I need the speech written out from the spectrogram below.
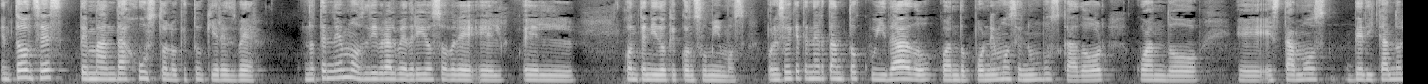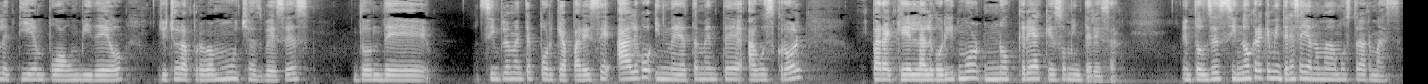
Entonces te manda justo lo que tú quieres ver. No tenemos libre albedrío sobre el, contenido que consumimos. Por eso hay que tener tanto cuidado cuando ponemos en un buscador, cuando eh, estamos dedicándole tiempo a un video. Yo he hecho la prueba muchas veces donde simplemente porque aparece algo, inmediatamente hago scroll para que el algoritmo no crea que eso me interesa. Entonces, si no cree que me interesa, ya no me va a mostrar más.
